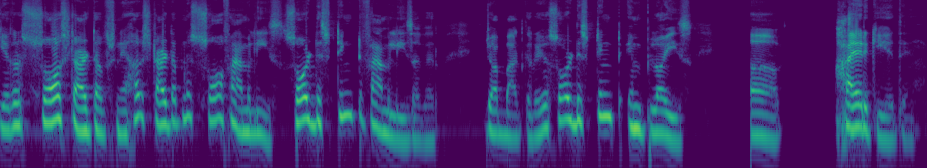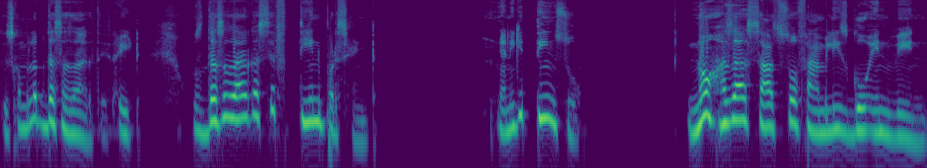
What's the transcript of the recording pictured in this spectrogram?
कि अगर सौ स्टार्टअप्स ने हर स्टार्टअप ने सौ फैमिलीज़ सौ डिस्टिंक्ट फैमिलीज़ अगर जो आप बात कर रहे हो सौ डिस्टिंक्ट एम्प्लॉयज़ हायर किए थे तो इसका मतलब दस हज़ार थे राइट उस दस हज़ार का सिर्फ़ तीन परसेंट यानी कि तीन सौ नौ हज़ार सात सौ फैमिलीज़ गो इन वेन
